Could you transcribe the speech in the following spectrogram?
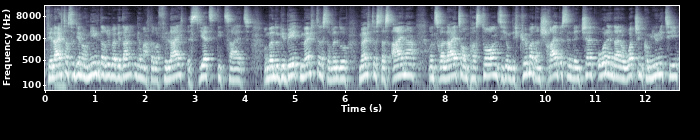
Vielleicht hast du dir noch nie darüber Gedanken gemacht, aber vielleicht ist jetzt die Zeit. Und wenn du Gebet möchtest und wenn du möchtest, dass einer unserer Leiter und Pastoren sich um dich kümmert, dann schreib es in den Chat oder in deiner Watching Community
